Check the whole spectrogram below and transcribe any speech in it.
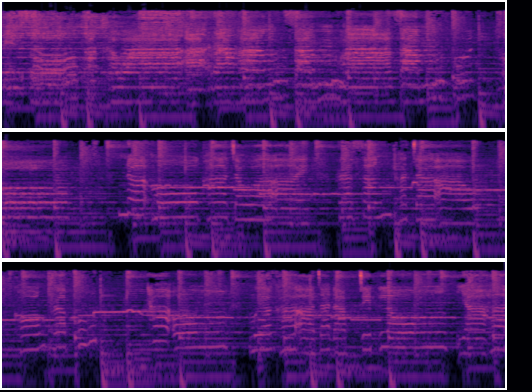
ปิโสภะคะวาอะระหังสัมมาสัมพุทโธนะโมข้าจะวายพระสังฆเจ้า ของพระพุทธองค์ เมื่อข้าจะดับจิตลง อย่าให้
